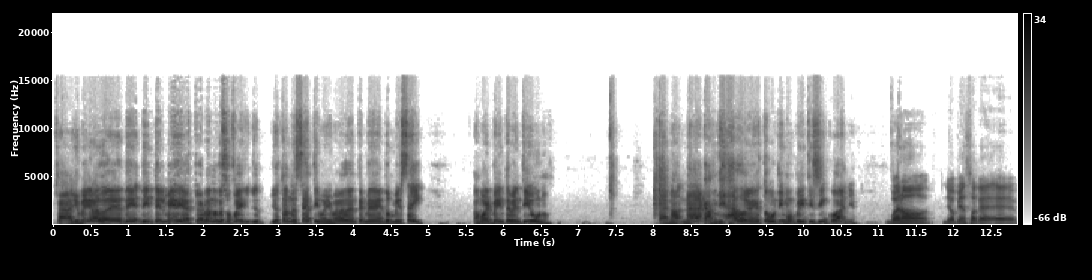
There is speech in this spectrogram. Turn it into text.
sea, yo me gradué de, de- de intermedia. Estoy hablando que eso fue yo, yo estando en séptimo. Yo me gradué de intermedia en 2006. Estamos en el 2021. O sea, na- nada ha cambiado en estos últimos 25 años. Bueno, yo pienso que eh,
